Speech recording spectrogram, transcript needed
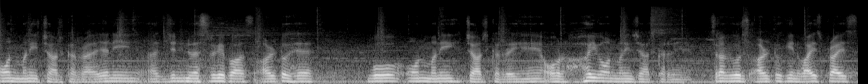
ऑन मनी चार्ज कर रहा है। यानी जिन इन्वेस्टर के पास आल्टो है, वो ऑन मनी चार्ज कर रहे हैं और हाई ऑन मनी चार्ज कर रहे हैं। सिर्फ़ व्यूर्स आल्टो की इन्वाइस प्राइस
